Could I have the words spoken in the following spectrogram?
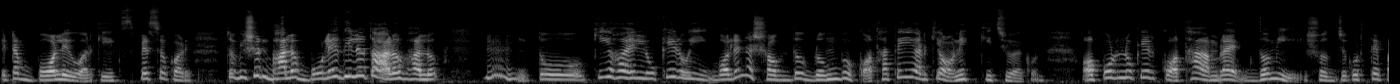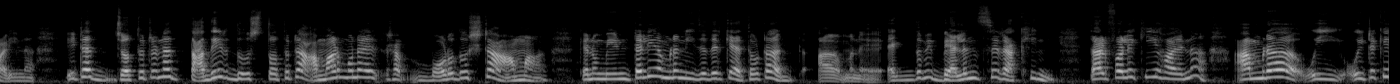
এটা বলেও আর কি এক্সপ্রেসও করে। তো ভীষণ ভালো, বলে দিলে তো আরও ভালো। হুম, তো কি হয়, লোকের ওই বলে না, শব্দ ব্রহ্ম কথাতেই আর কি অনেক কিছু এখন। অপর লোকের কথা আমরা একদমই সহ্য করতে পারি না। এটা যতটা না তাদের দোষ, ততটা আমার মনে হয় বড় দোষটা আমার। কেন মেন্টালি আমরা নিজেদেরকে এতটা মানে একদমই ব্যালেন্সে রাখিনি। তার ফলে কি হয় না, আমরা ওই, ওইটাকে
